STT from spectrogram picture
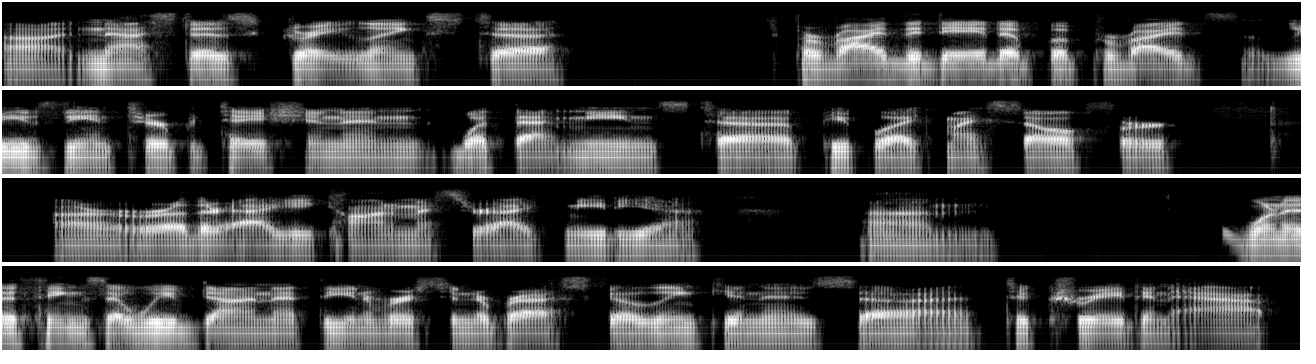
uh, NASS does great lengths to, to provide the data, but provides leaves the interpretation and what that means to people like myself or or, or other ag economists or ag media. Um, one of the things that we've done at the University of Nebraska Lincoln is uh, to create an app,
